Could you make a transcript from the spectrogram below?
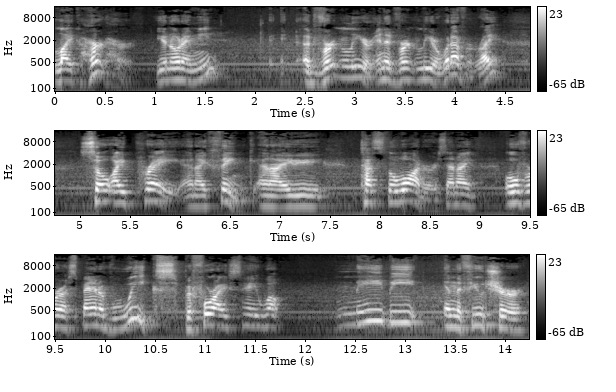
like hurt her. You know what I mean? Advertently or inadvertently or whatever, right? So I pray and I think and I test the waters and I over a span of weeks before I say, well, maybe in the future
